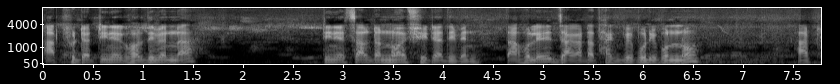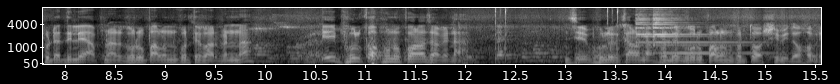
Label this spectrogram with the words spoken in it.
আট ফুটা টিনের ঘর দিবেন না। টিনের চালটা নয় ফিটা দিবেন। তাহলে জায়গাটা থাকবে পরিপূর্ণ। আট ফুটা দিলে আপনার গরু পালন করতে পারবেন না। এই ভুল কখনো করা যাবে না। যে ভুলের কারণে আপনাদের গরু পালন করতে অসুবিধা হবে।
